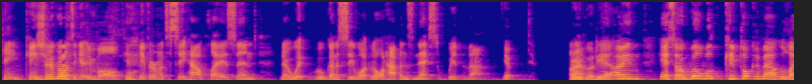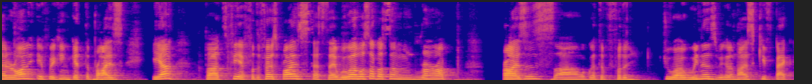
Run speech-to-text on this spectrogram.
keen keen for everyone good. to get involved. Yeah. Keen for everyone to see how it plays, and you know we're, we're going to see what what happens next with that. Yep. Very Alright. good. Yeah. I mean, yeah. So we'll we'll keep talking about later on if we can get the prize here. But yeah, for the first prize, that's there. We've also got some runner-up prizes. Uh, we've got the for the duo winners. We got a nice gift pack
